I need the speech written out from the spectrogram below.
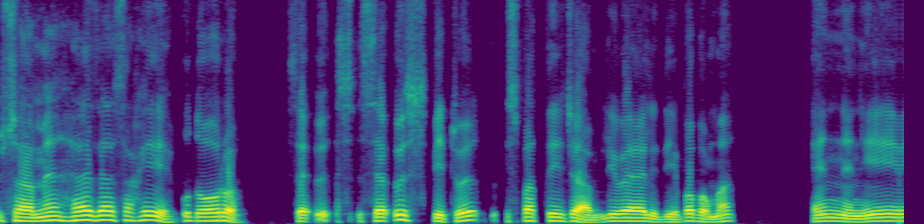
Üsame hâzâ sahih. Bu doğru. Se, se üsbitü ispatlayacağım. Li validi babama enneni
